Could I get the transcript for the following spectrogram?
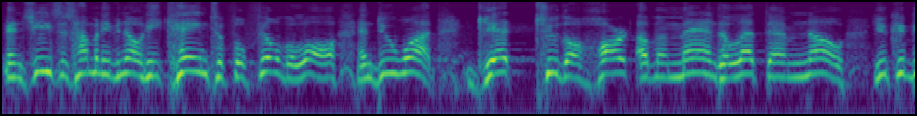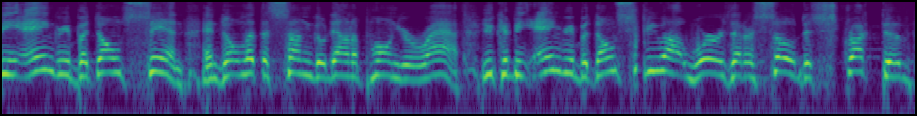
And Jesus, how many of you know, he came to fulfill the law and do what? Get to the heart of a man to let them know. You could be angry, but don't sin. And don't let the sun go down upon your wrath. You could be angry, but don't spew out words that are so destructive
